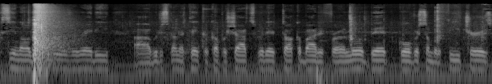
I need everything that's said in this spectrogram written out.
seen all the videos already. Uh, we're just going to take a couple shots with it, talk about it for a little bit, go over some of the features,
